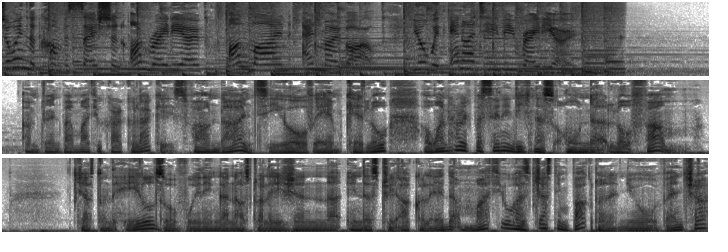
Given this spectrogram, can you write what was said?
Join the conversation on radio, online, and mobile. You're with NITV Radio. I'm joined by Matthew Karakoulakis, founder and CEO of AMK Law, a 100% indigenous owned law firm. Just on the heels of winning an Australasian industry accolade, Matthew has just embarked on a new venture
